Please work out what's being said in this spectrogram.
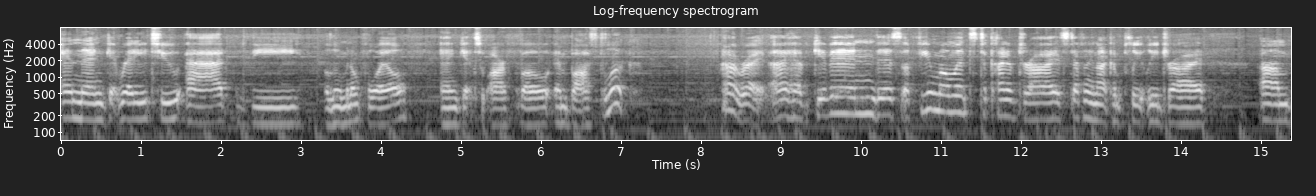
and then get ready to add the aluminum foil and get to our faux embossed look. All right, I have given this a few moments to kind of dry. It's definitely not completely dry, um,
